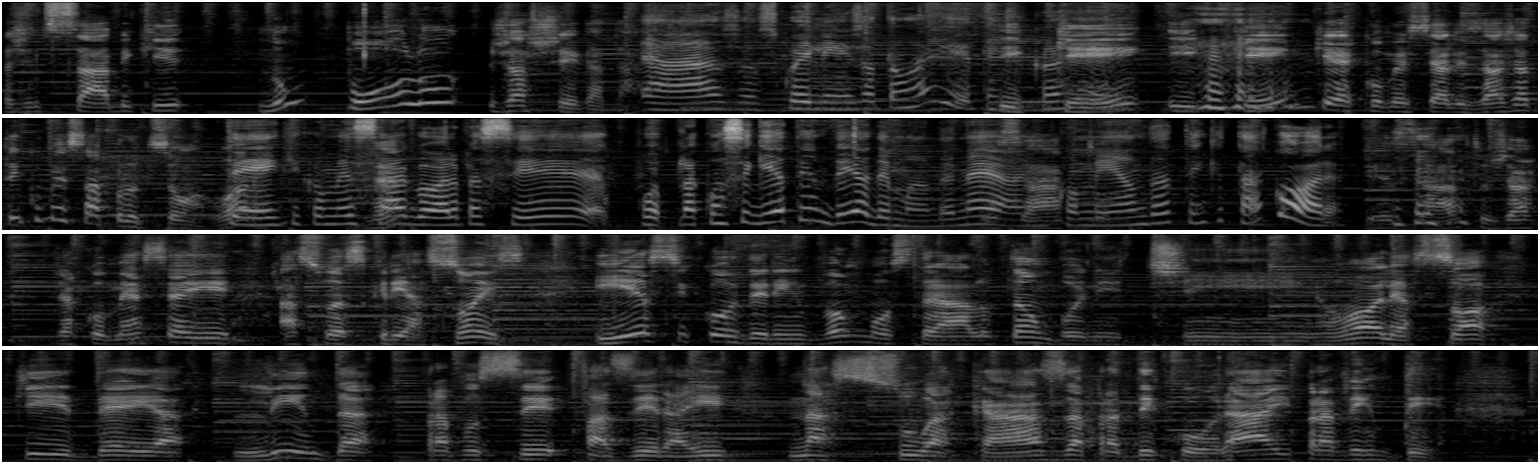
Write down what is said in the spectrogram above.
A gente sabe que num pulo já chega a dar. Ah, já, os coelhinhos já estão aí, tem E correr. quem, e quem quer comercializar já tem que começar a produção agora. Tem que começar né? agora para ser, para conseguir atender a demanda, né? A Exato. encomenda tem que estar agora. Exato, já, já comece aí as suas criações. E esse cordeirinho, vamos mostrá-lo tão bonitinho. Olha só que ideia linda para você fazer aí na sua casa, para decorar e para vender.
